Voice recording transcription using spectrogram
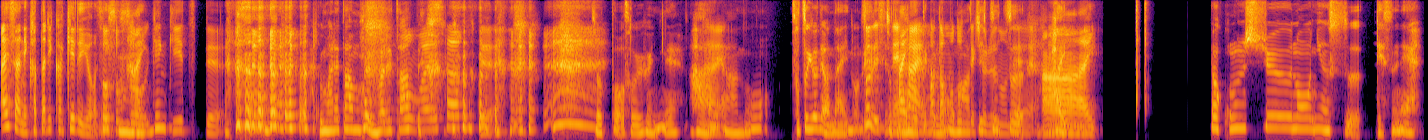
愛さんに語りかけるように。そうそうそう、はい。元気？っつって。生まれた？もう生まれた？っ生まれたって。ちょっとそういうふうにね、はい、はい。あの卒業ではないので、そうですね。はい。また戻ってくるのお待ちつつではーい。では今週のニュースですね。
